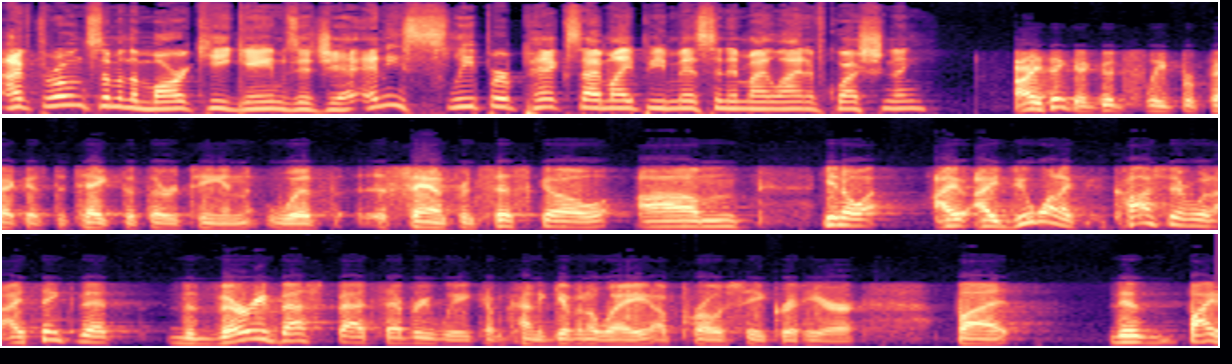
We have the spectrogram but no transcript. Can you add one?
I've thrown some of the marquee games at you. Any sleeper picks I might be missing in my line of questioning? I think a good sleeper pick is to take the 13 with San Francisco. Um, you know, I, I do want to caution everyone. I think that the very best bets every week. I'm kind of giving away a pro secret here, but the, by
